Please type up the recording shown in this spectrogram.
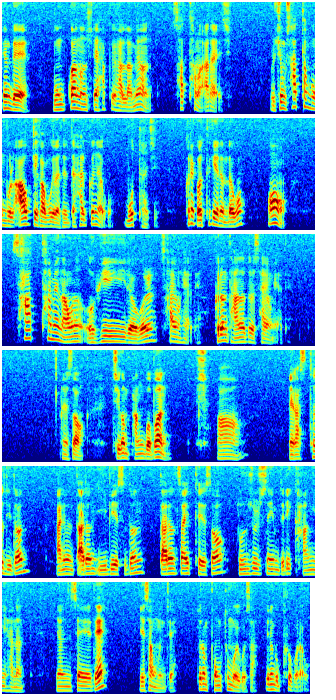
근데 문과 논술에 합격하려면 사탐을 알아야지. 지금 사탐 공부를 아홉 개 과목이라 되는데 할 거냐고 못하지. 그러니까 어떻게 해야 된다고? 어 사탐에 나오는 어휘력을 사용해야 돼. 그런 단어들을 사용해야 돼. 그래서 지금 방법은 어, 메가스터디든 아니면 다른 EBS든 다른 사이트에서 논술 선생님들이 강의하는 연세대 예상 문제 또는 봉투 모의고사 이런 거 풀어보라고.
